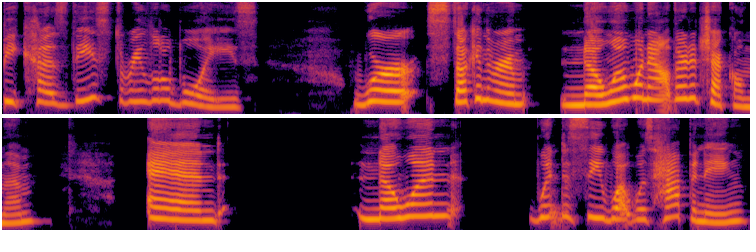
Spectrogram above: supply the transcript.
because these three little boys were stuck in the room. No one went out there to check on them. And no one went to see what was happening.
